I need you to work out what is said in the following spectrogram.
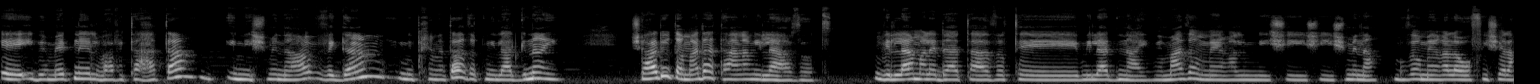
היא באמת נעלבה ותהתה אם היא שמנה וגם מבחינתה זאת מילת גנאי. שאלתי אותה מה דעתה על המילה הזאת. ולמה לדעתה זאת אה, מילת גנאי, ומה זה אומר על מישהי שהיא שמנה, מה זה אומר על האופי שלה.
